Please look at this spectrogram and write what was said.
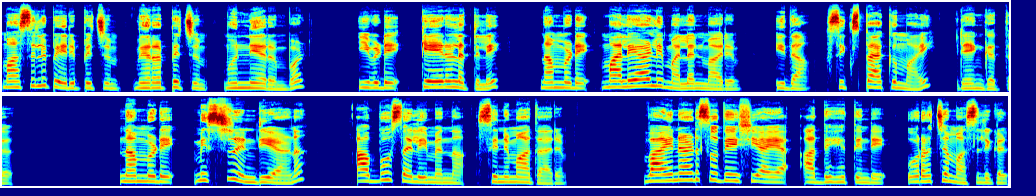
മസിൽ പെരുപ്പിച്ചും വിറപ്പിച്ചും മുന്നേറുമ്പോൾ ഇവിടെ കേരളത്തിലെ നമ്മുടെ മലയാളി മല്ലന്മാരും ഇതാ സിക്സ് പാക്കുമായി രംഗത്ത്. നമ്മുടെ മിസ്റ്റർ ഇന്ത്യയാണ് അബു സലീം എന്ന സിനിമാ താരം. വയനാട് സ്വദേശിയായ അദ്ദേഹത്തിന്റെ ഉറച്ച മസിലുകൾ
